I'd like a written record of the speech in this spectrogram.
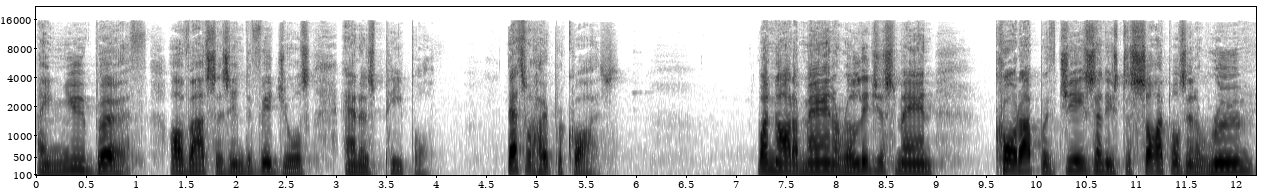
a new birth of us as individuals and as people. That's what hope requires. One night, a man, a religious man, caught up with Jesus and his disciples in a room.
